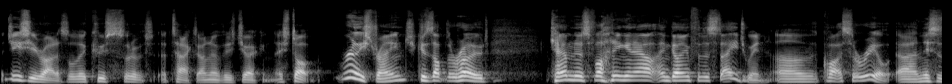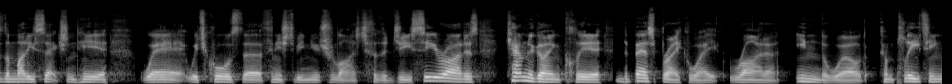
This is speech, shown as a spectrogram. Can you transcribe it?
The GC riders, although Kuss sort of attacked, I don't know if he's joking. They stopped. Really strange because up the road Kämna's fighting it out and going for the stage win. Uh, quite surreal. Uh, and this is the muddy section here, where which caused the finish to be neutralised for the GC riders. Kämna going clear, the best breakaway rider in the world, completing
